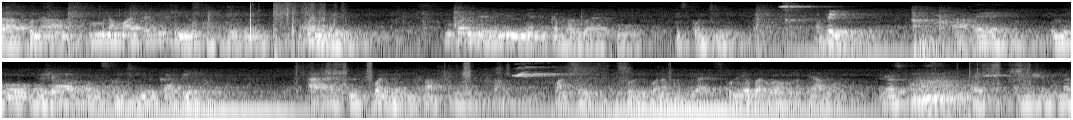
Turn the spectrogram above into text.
Natafuta kuna mna maandaliki huko kwa nini? nilikuwa nime nini nimeandika barua ya ku discontinue. Apeli. Ah, eh, Ulikuwa umesha kwa discontinue ka apili. ah, nilikuwa nimedifaa nimedifaa one cent so nilikuwa nakujia Kuna hiyo barua unapeangwa Response. eh, Mwisho number.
